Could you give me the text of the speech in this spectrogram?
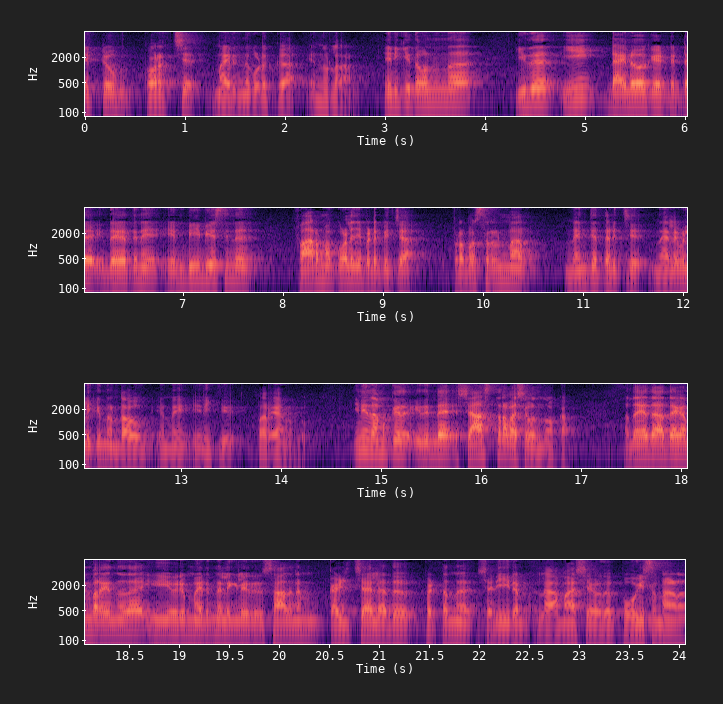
ഏറ്റവും കുറച്ച് മരുന്ന് കൊടുക്കുക എന്നുള്ളതാണ്. എനിക്ക് തോന്നുന്നത് ഇത് ഈ ഡയലോഗ് കേട്ടിട്ട് ഇദ്ദേഹത്തിന് എം ബി ബി എസിന് ഫാർമക്കോളജി പഠിപ്പിച്ച പ്രൊഫസർമാർ നെഞ്ചത്തടിച്ച് നിലവിളിക്കുന്നുണ്ടാവും എന്ന് എനിക്ക് പറയാനുള്ളൂ. ഇനി നമുക്ക് ഇതിന്റെ ശാസ്ത്രവശം നോക്കാം. അതായത് അദ്ദേഹം പറയുന്നത് ഈ ഒരു മരുന്ന് അല്ലെങ്കിൽ ഒരു സാധനം കഴിച്ചാൽ അത് പെട്ടെന്ന് ശരീരം ലാമാശയം അത് പോയിസൺ ആണ്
